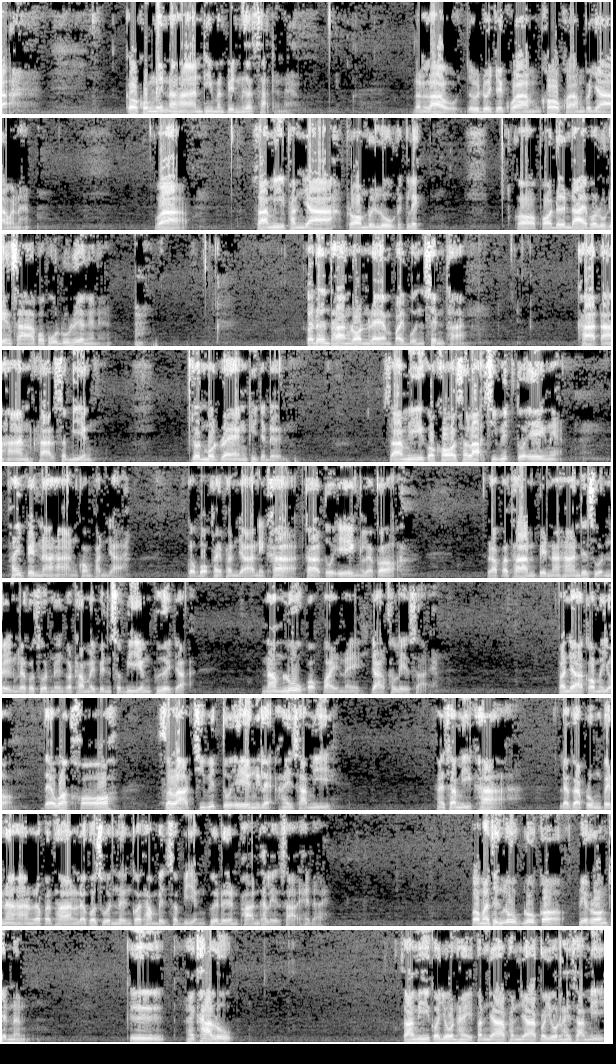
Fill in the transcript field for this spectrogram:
ก็คงเน้นอาหารที่มันเป็นเนื้อสัตว์นะดันเล่าโดยโดยใจความข้อความก็ยาวนะฮะว่า สามีพันยาพร้อมด้วยลูกเล็ก ๆ ก็พอเดินได้ พอรู้เดียงสา พอพูดรู้เรื่องนะก็เดินทางรอนแรมไปบนเส้นทาง ขาดอาหารขาดสเสบียง จนหมดแรงที่จะเดิน สามีก็ขอสละชีวิตตัวเองเนี่ย ให้เป็นอาหารของพัญญาก็บอกให้พัญญาเนี่ยฆ่าฆ่าตัวเองแล้วก็ รับประทานเป็นอาหารได้ส่วนหนึ่ง แล้วก็ส่วนหนึ่งก็ทำให้เป็นสเสบียงเพื่อจะนำลูกออกไปในจากทะเลทรายปัญญาก็ไม่ยอม แต่ว่าขอสละชีวิตตัวเองนี่แหละ ให้สามี ให้สามีฆ่า แล้วก็ปรุงเป็นอาหารรับประทาน แล้วก็ส่วนหนึ่งก็ทำเป็นสเสบียง เพื่อเดินผ่านทะเลทรายให้ได้ พอมาถึงลูกลูกก็เรียกร้องเช่นนั้น คือให้ฆ่าลูก สามีก็โยนให้พัญญาพัญญาก็โยนให้สามี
